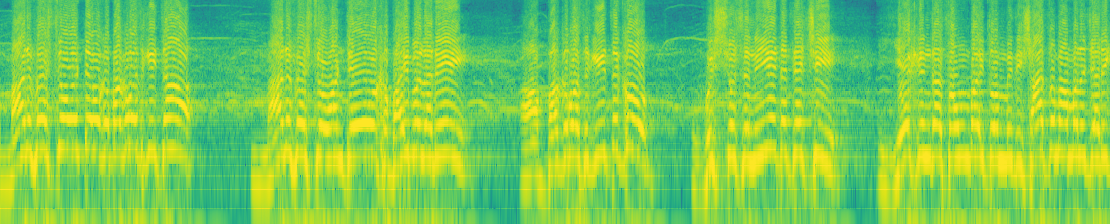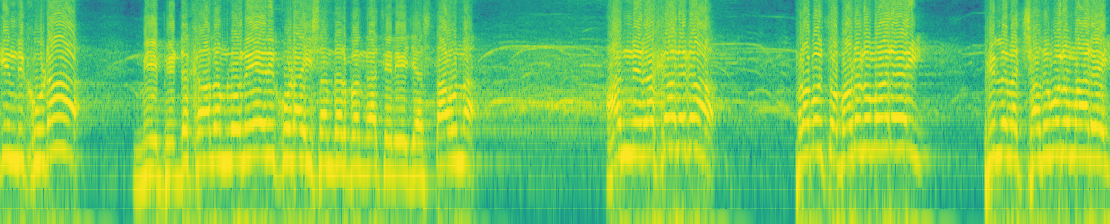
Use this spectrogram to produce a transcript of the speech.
మేనిఫెస్టో అంటే ఒక భగవద్గీత. మేనిఫెస్టో అంటే ఒక బైబిల్ అని ఆ భగవద్గీతకు విశ్వసనీయత తెచ్చి ఏకంగా తొంభై తొమ్మిది శాతం అమలు జరిగింది కూడా మీ బిడ్డ కాలంలోనే అని కూడా ఈ సందర్భంగా తెలియజేస్తా ఉన్నా. అన్ని రకాలుగా ప్రభుత్వ బడులు మారాయి పిల్లల చదువులు మారాయి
